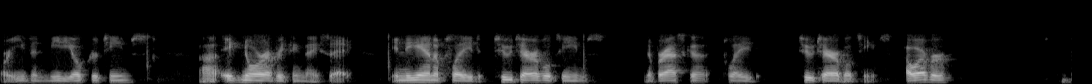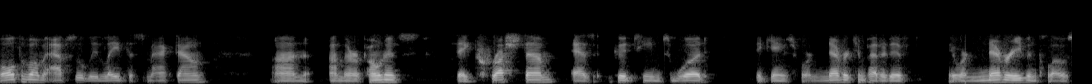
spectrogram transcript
or even mediocre teams, uh, ignore everything they say. Indiana played two terrible teams. Nebraska played two terrible teams. However, both of them absolutely laid the smackdown on on their opponents. They crushed them as good teams would. The games were never competitive. They were never even close.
